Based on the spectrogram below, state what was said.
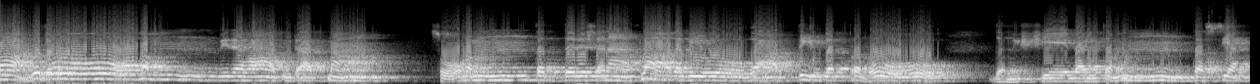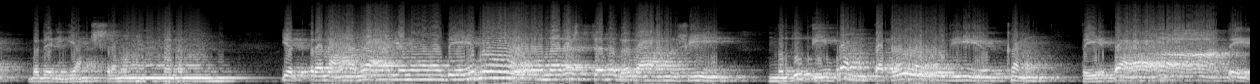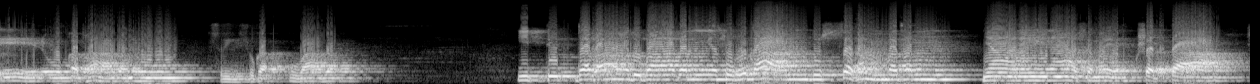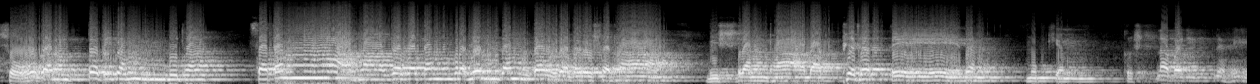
വിരഹാതുരാത്മാ. സോഹം തദ്ദർശനാഹ്ലാദവിയോഗാർത്തിയുത പ്രഭോ ഗമിഷ്യേദൈതം തസ്യ ബദര്യാശ്രമമണ്ഡലം. യത്ര നാരായണോ ദേവോ നരശ്ച ഭഗവാൻ ഋഷി മൃദു തീവ്രം തപോ ദീർഘം തേ പാതേ ലോകഭാവനോ. ശ്രീസുക ഉവാച. ഇത്യുദ്ധവാദുപാകർണ്യ സുഹൃതാം ദുസ്സഹംവധം ജ്ഞാനേനാശമയക്ഷത്ത ശോകമുക്തവിദം ബുധ. സതം പ്രജന്തം കൗരവർഷഭ വിശ്രംഭാവഭ്യധത്തേദം മുഖ്യം കൃഷ്ണപരിഗ്രഹേ.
